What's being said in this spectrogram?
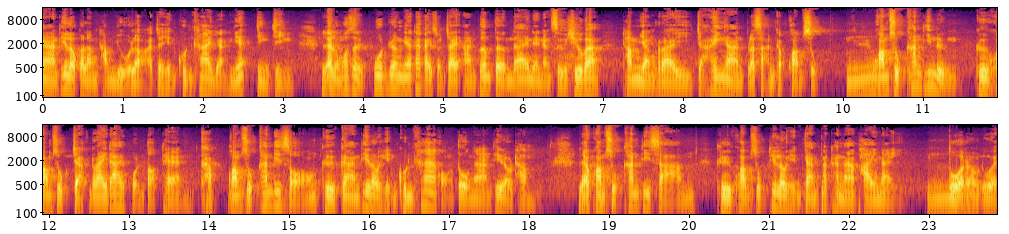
งานที่เรากำลังทำอยู่ เราอาจจะเห็นคุณค่าอย่างเนี้ยจริง ๆ และหลวงพ่อสมเด็จพูดเรื่องเนี้ยถ้าใครสนใจอ่านเพิ่มเติมได้ในหนังสือชื่อว่าทำอย่างไรจะให้งานประสานกับความสุข ความสุขขั้นที่หนึ่งคือความสุขจากรายได้ผลตอบแทนครับความสุขขั้นที่สองคือการที่เราเห็นคุณค่าของตัวงานที่เราทำ แล้วความสุขขั้นที่สามคือความสุขที่เราเห็นการพัฒนาภายในตัวเราด้วย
